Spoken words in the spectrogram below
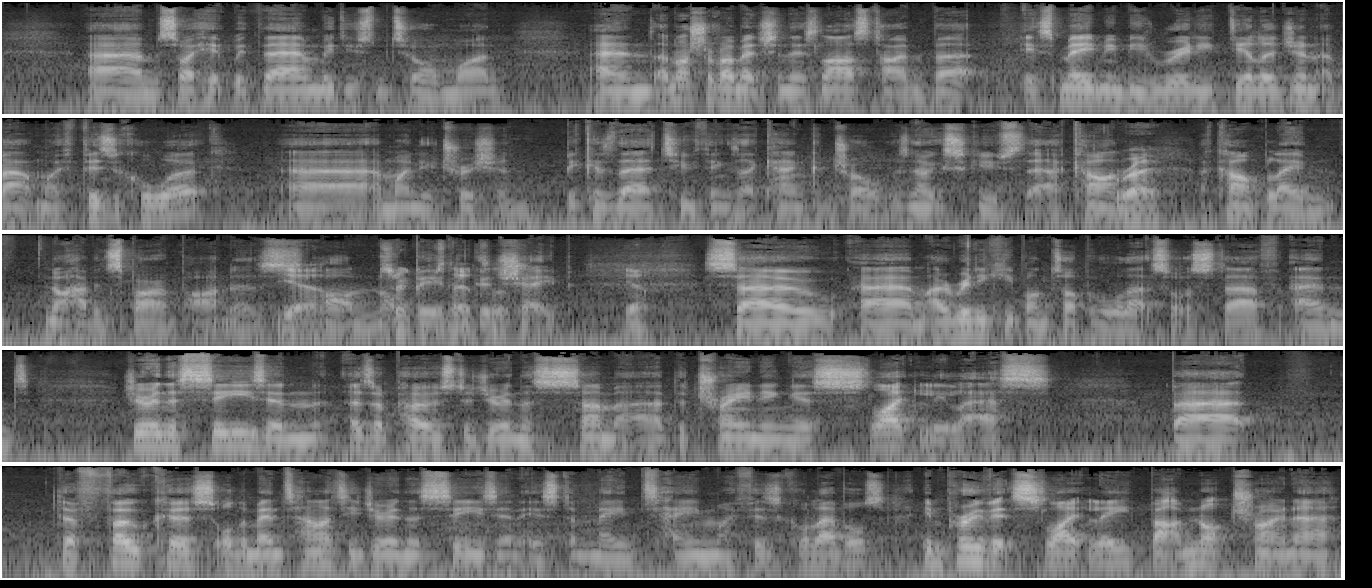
Um, so I hit with them. We do some two on one, and I'm not sure if I mentioned this last time, but it's made me be really diligent about my physical work uh, and my nutrition because they're two things I can control. There's no excuse there. I can't. Right. I can't blame not having sparring partners Yeah, on not being in good shape. Yeah. So um, I really keep on top of all that sort of stuff. And during the season, as opposed to during the summer, the training is slightly less, but the focus or the mentality during the season is to maintain my physical levels, improve it slightly, but I'm not trying to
